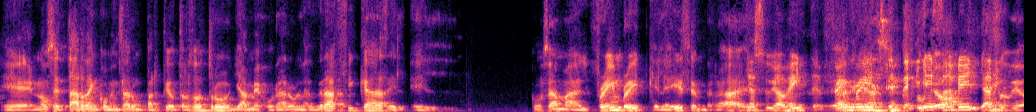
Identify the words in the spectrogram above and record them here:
Eh, no se tarda en comenzar un partido tras otro. Ya mejoraron las gráficas, el, el ¿cómo se llama? El frame rate que le dicen, ¿verdad? Ya subió a 20, el frame rate ya, subió, a 20. Ya subió,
